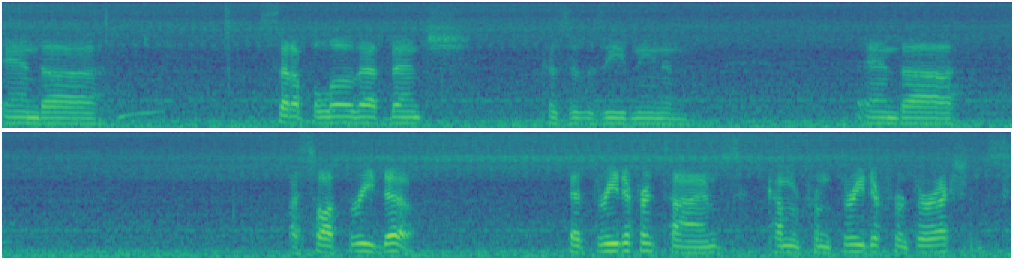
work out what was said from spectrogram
and uh, set up below that bench because it was evening and and uh, I saw three doe at three different times coming from three different directions.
